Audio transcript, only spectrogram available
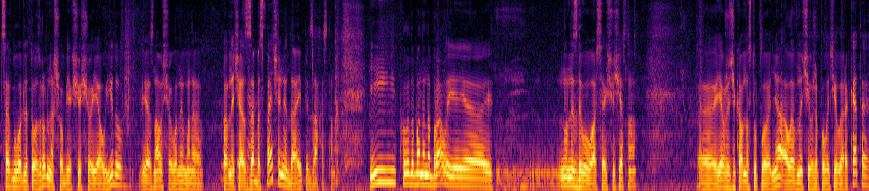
це було для того зроблено, щоб якщо що я уїду, я знав, що вони в мене певний час забезпечені, да, і під захистом. І коли до мене набрали, я, ну, не здивувався, якщо чесно. Е, Я вже чекав наступного дня, але вночі вже полетіли ракети.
